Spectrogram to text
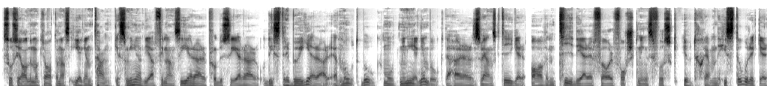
Socialdemokraternas egen tankesmedja finansierar, producerar och distribuerar en motbok mot min egen bok Det här är en svensk tiger av en tidigare för forskningsfusk utskämd historiker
